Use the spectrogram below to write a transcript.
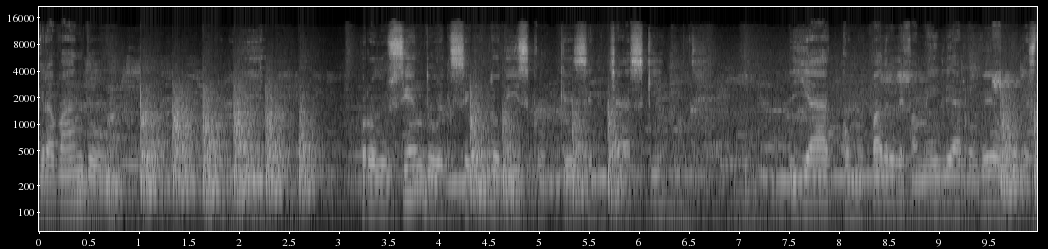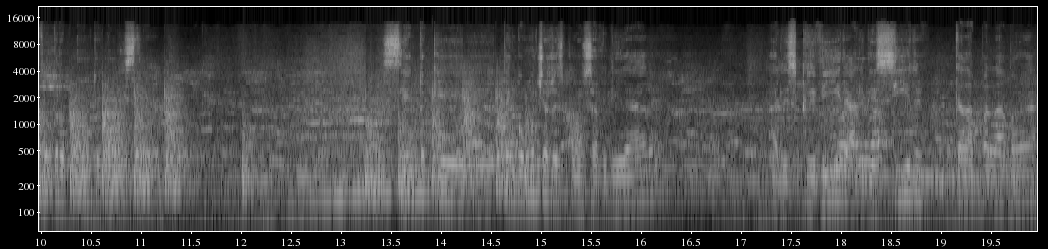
grabando y produciendo el segundo disco que es el Chasqui. Ya como padre de familia lo veo desde otro punto de vista. Siento que tengo mucha responsabilidad al escribir, al decir cada palabra,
